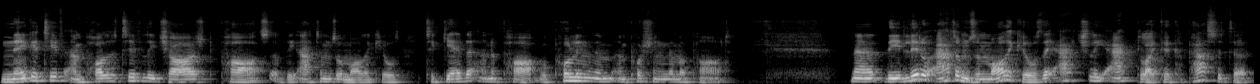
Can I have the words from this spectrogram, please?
negative and positively charged parts of the atoms or molecules together and apart. We're pulling them and pushing them apart. Now, the little atoms and molecules, they actually act like a capacitor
